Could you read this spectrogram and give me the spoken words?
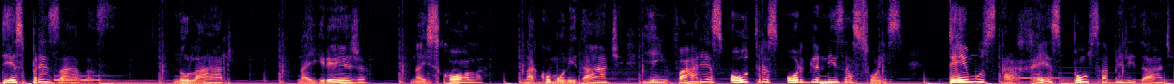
desprezá-las. No lar, na igreja, na escola, na comunidade e em várias outras organizações. Temos a responsabilidade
